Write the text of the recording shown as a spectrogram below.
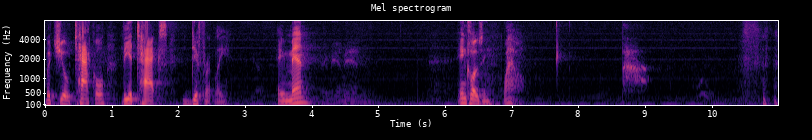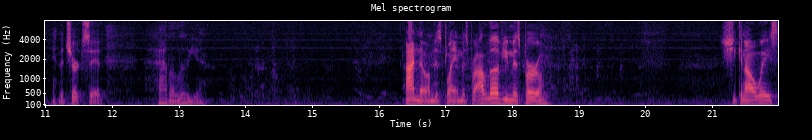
but you'll tackle the attacks differently. Amen? Amen. In closing, wow. the church said, Hallelujah. I know, I'm just playing Miss Pearl. I love you, Miss Pearl. She can always,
